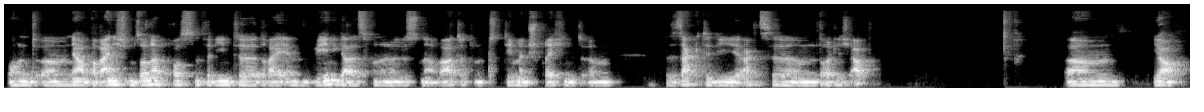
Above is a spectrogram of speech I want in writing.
Und ähm, ja, bereinigt um Sonderposten verdiente 3M weniger als von Analysten erwartet und dementsprechend ähm, sackte die Aktie ähm, deutlich ab. Ähm, ja,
